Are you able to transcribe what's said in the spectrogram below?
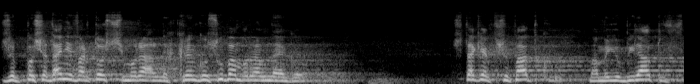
Że posiadanie wartości moralnych, kręgosłupa moralnego, czy tak jak w przypadku mamy jubilatów,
